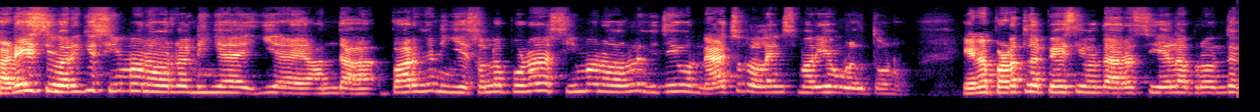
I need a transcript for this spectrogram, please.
கடைசி வரைக்கும் சீமான் அவர்கள் நீங்க அந்த பாருங்க நீங்க சொல்ல போனா சீமான் அவர்கள் விஜய் ஒரு நேச்சுரல் அலைன்ஸ் மாதிரியே உங்களுக்கு தோணும். ஏன்னா படத்துல பேசி வந்த அரசியல் அப்புறம் வந்து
